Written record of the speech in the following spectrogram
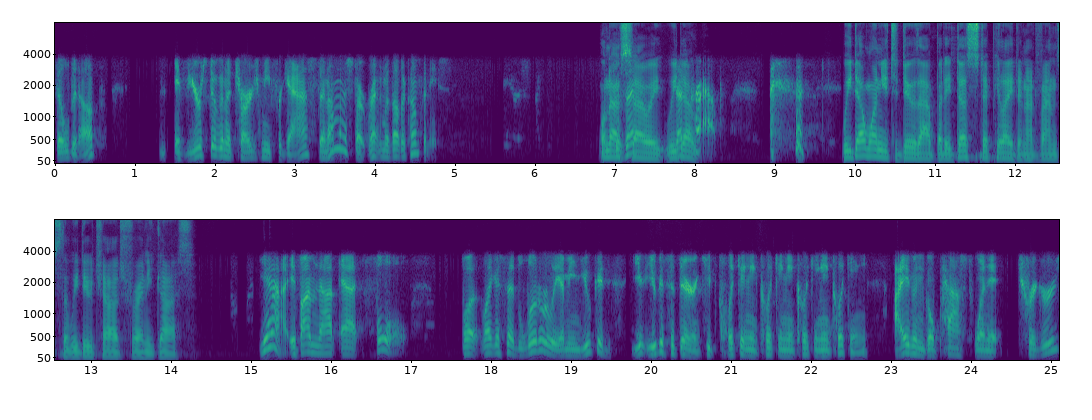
filled it up, if you're still going to charge me for gas, then I'm going to start renting with other companies. well, no, so we, we that's don't crap. we don't want you to do that, but it does stipulate in advance that we do charge for any gas. Yeah, if I'm not at full. But like I said, literally, I mean, you could you you could sit there and keep clicking and clicking and clicking and clicking. I even go past when it triggers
